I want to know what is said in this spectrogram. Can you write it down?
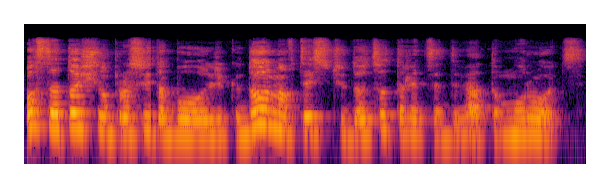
Остаточно просвіта була ліквідована в 1939 році.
